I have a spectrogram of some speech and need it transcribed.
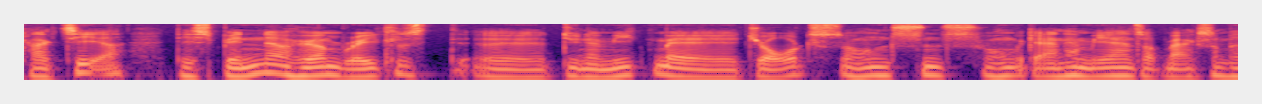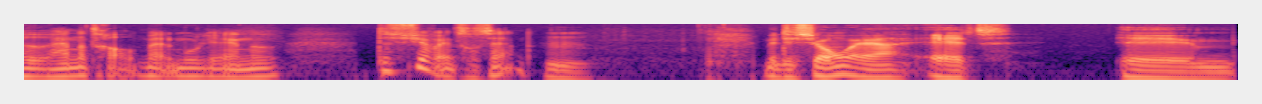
karakterer. Det er spændende at høre om Rachels øh, dynamik med George, så hun synes, hun vil gerne have mere af hans opmærksomhed. Han er travlt med alt muligt andet. Det synes jeg var interessant. Mm. Men det sjove er, at øh,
